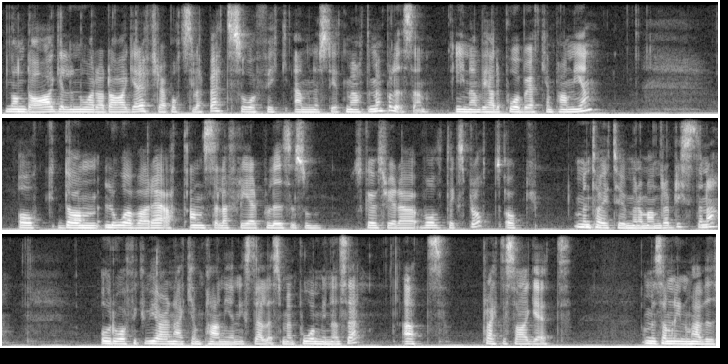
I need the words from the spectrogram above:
någon dag eller några dagar efter rapportsläppet så fick Amnesty ett möte med polisen innan vi hade påbörjat kampanjen. Och de lovade att anställa fler poliser som ska utreda våldtäktsbrott och men, ta itu med de andra bristerna. Och då fick vi göra den här kampanjen istället som en påminnelse. Att praktiskt taget men samla in de här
